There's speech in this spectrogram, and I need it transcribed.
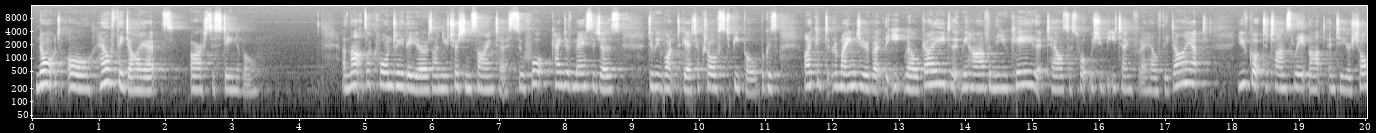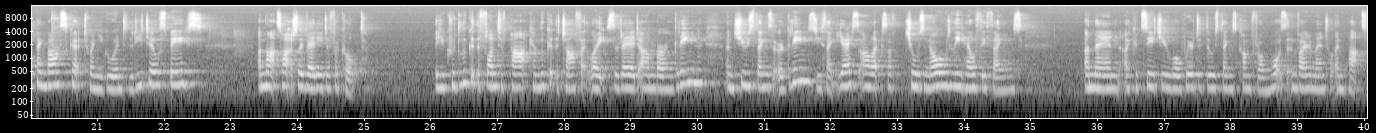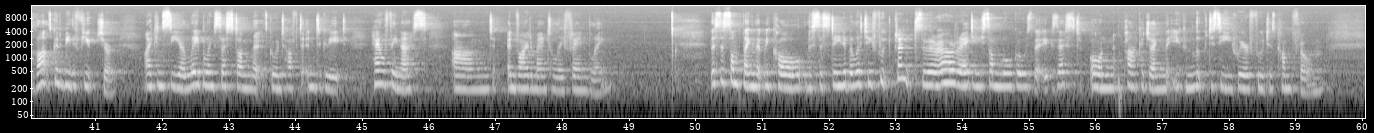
Not all healthy diets are sustainable. And that's a quandary there as a nutrition scientist. So what kind of messages do we want to get across to people? Because I could remind you about the Eat Well guide that we have in the UK that tells us what we should be eating for a healthy diet. You've got to translate that into your shopping basket when you go into the retail space. And that's actually very difficult. You could look at the front of pack and look at the traffic lights, the red, amber and green, and choose things that are green. So you think, yes, Alex, I've chosen all really healthy things. And then I could say to you, well, where did those things come from? What's the environmental impact? So that's going to be the future. I can see a labelling system that's going to have to integrate healthiness and environmentally friendly. This is something that we call the sustainability footprint. So there are already some logos that exist on packaging that you can look to see where food has come from.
